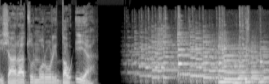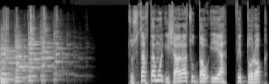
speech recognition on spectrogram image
إشارات المرور الضوئية. تستخدم الإشارات الضوئية في الطرق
